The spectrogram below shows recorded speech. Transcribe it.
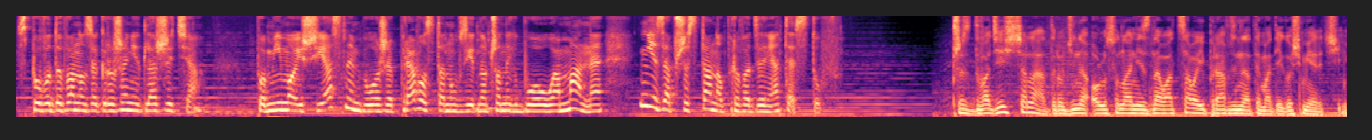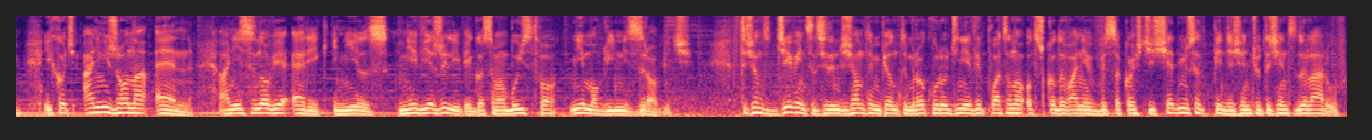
spowodowano zagrożenie dla życia. Pomimo iż jasnym było, że prawo Stanów Zjednoczonych było łamane, nie zaprzestano prowadzenia testów. Przez 20 lat rodzina Olsona nie znała całej prawdy na temat jego śmierci. I choć ani żona Ann, ani synowie Eric i Niels nie wierzyli w jego samobójstwo, nie mogli nic zrobić. W 1975 roku rodzinie wypłacono odszkodowanie w wysokości 750 tysięcy dolarów,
